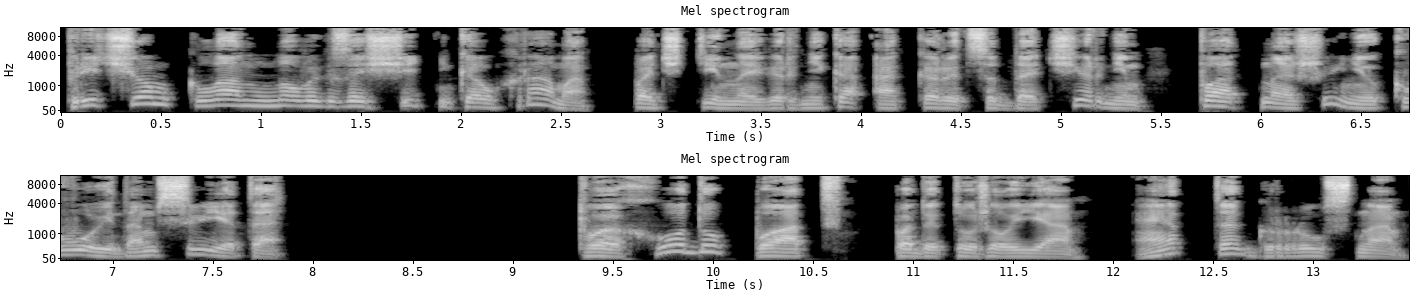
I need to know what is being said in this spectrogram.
Причем клан новых защитников храма почти наверняка окажется дочерним по отношению к воинам света. «Походу, пад», – подытожил я. «Это грустно».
